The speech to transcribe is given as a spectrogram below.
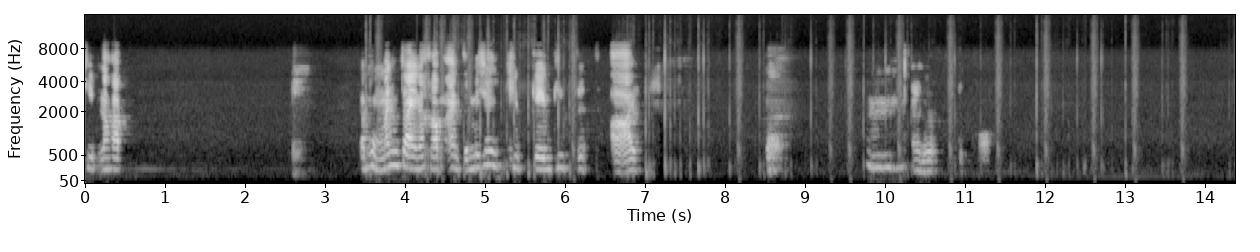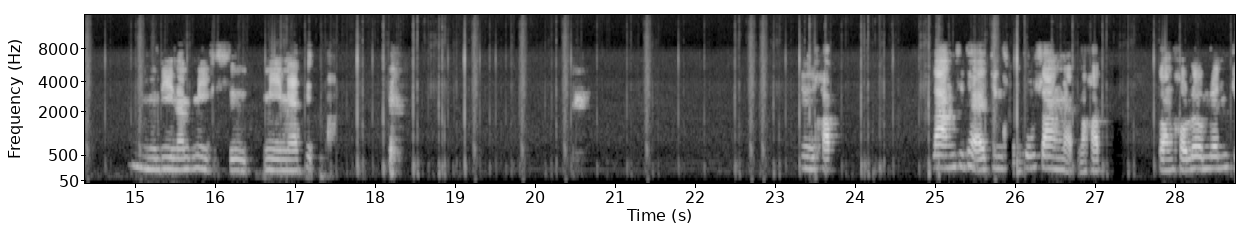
คลิปนะครับ แต่ผมมั่นใจนะครับ อาจจะไม่ใช่คลิปเกมคลิปสุดท้ายอืมอ้เยอะติดคอดีนะมีซื้อมีแมสติดปาก นี่ครับ ร่างที่แท้จริงของผู้สร้างแมปนะครับ ตอนเขาเริ่มเล่นเก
